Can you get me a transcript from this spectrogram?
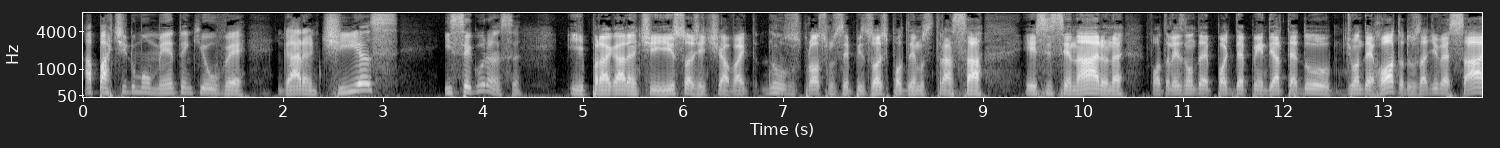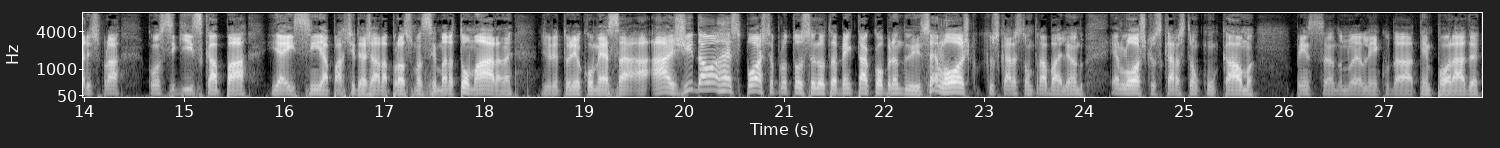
a partir do momento em que houver garantias e segurança. E para garantir isso, a gente já vai, nos próximos episódios, podemos traçar esse cenário, né? Fortaleza não de- pode depender até do, de uma derrota dos adversários para conseguir escapar. E aí sim, a partir já da próxima semana, tomara, né? A diretoria começa a, a agir dar uma resposta pro torcedor também que tá cobrando isso. É lógico que os caras estão trabalhando, é lógico que os caras estão com calma, pensando no elenco da temporada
